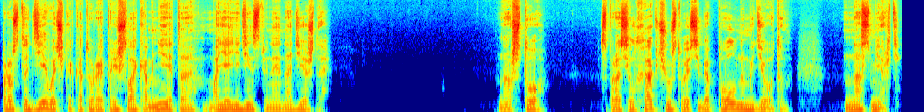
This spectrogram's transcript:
Просто девочка, которая пришла ко мне, это моя единственная надежда». «На что?» — спросил Хак, чувствуя себя полным идиотом. «На смерть»,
